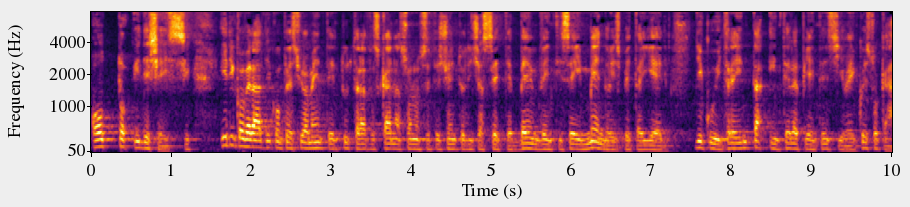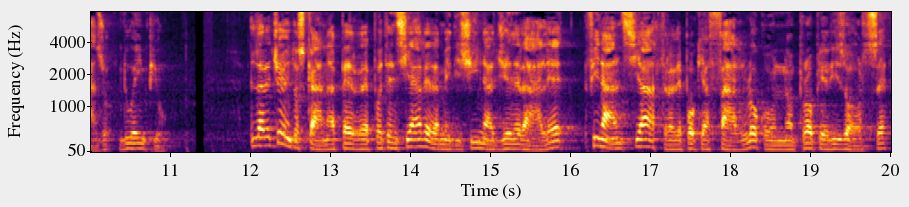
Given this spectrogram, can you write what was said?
8 i decessi. I ricoverati complessivamente in tutta la Toscana sono 717, ben 26 in meno rispetto a ieri, di cui 30 in terapia intensiva, in questo caso 2 in più. La Regione Toscana, per potenziare la medicina generale, finanzia, tra le poche a farlo, con proprie risorse,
